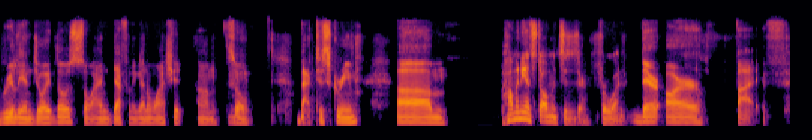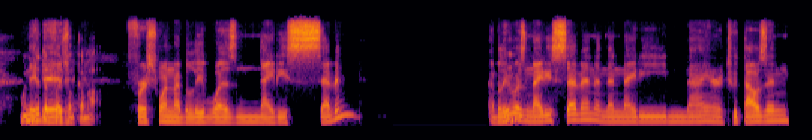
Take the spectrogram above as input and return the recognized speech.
really enjoyed those, so I'm definitely gonna watch it. Um, so back to Scream. Um, How many installments is there for one? there are five. When They did the first one come out? First one, I believe, was 97. I believe it Mhm. was 97 and then 99 or 2000.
